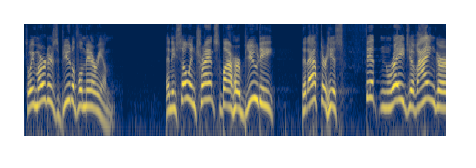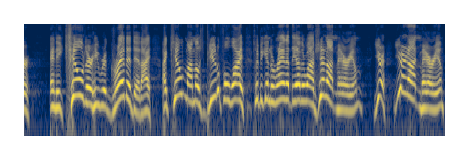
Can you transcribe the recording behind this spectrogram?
So he murders beautiful Miriam. And he's so entranced by her beauty that after his fit and rage of anger, and he killed her, he regretted it. I, I killed my most beautiful wife. So he began to rant at the other wives, You're not Miriam. You're, you're not Miriam.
